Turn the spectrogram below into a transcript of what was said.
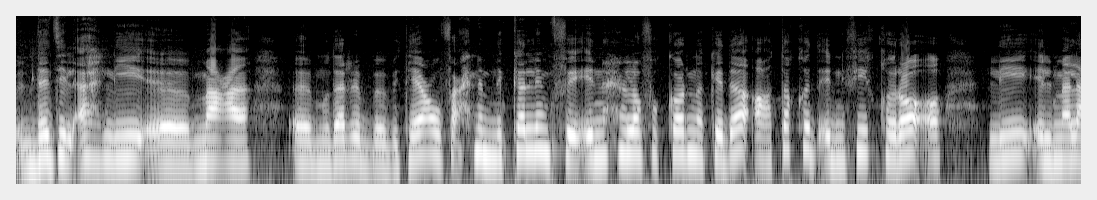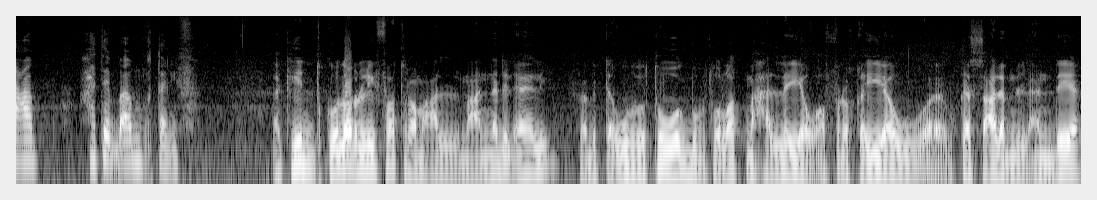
النادي الأهلي آه، مع المدرب بتاعه. فإحنا بنتكلم في إن إحنا لو فكرنا كده أعتقد إن في قراءة للملعب هتبقى مختلفة. أكيد كولر ليه فترة مع مع النادي الأهلي وتوج ببطولات محلية وأفريقية وكأس عالم للأندية.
